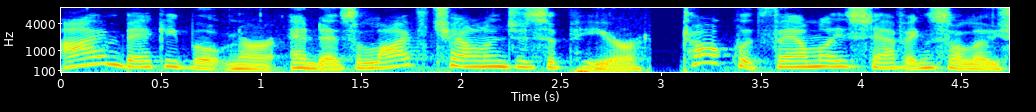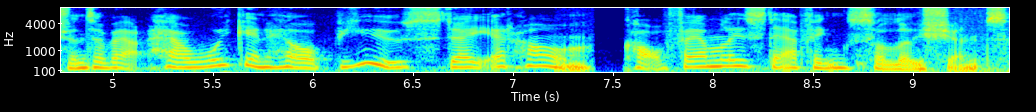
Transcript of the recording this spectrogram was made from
I'm Becky Bookner, and as life challenges appear, talk with Family Staffing Solutions about how we can help you stay at home. Call Family Staffing Solutions.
